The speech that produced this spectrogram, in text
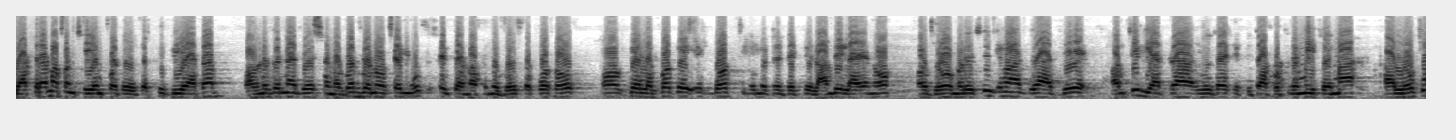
યાત્રામાં પણ સીએમ પદે ઉપસ્થિત રહ્યા હતા. ભાવનગરના જે નગરજનો છે મુખ્ય સંખ્યામાં તમે જોઈ શકો છો કે લગભગ એક દોઢ કિલોમીટર જેટલી લાંબી લાઈનો જોવા મળે છે. જેમાં જે અંતિમ યાત્રા યોજાય છે પિતા પુત્રની, તેમાં લોકો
